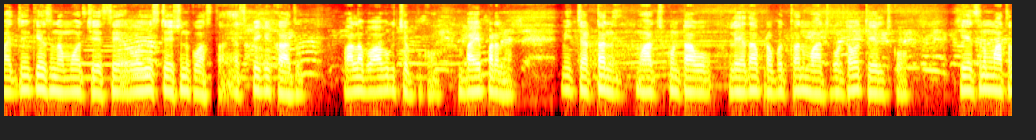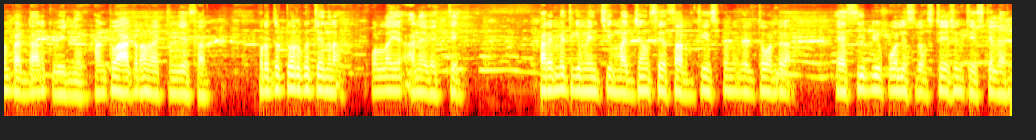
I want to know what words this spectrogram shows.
మద్యం కేసు నమోదు చేస్తే రోజు స్టేషన్కు వస్తా ఎస్పీకి కాదు వాళ్ళ బాబుకు చెప్పుకో భయపడను. మీ చట్టాన్ని మార్చుకుంటావో లేదా ప్రభుత్వాన్ని మార్చుకుంటావో తేల్చుకో. కేసును మాత్రం పెట్టడానికి వీల్లేదు అంటూ ఆగ్రహం వ్యక్తం చేశారు. ప్రొద్దుటూరుకు చెందిన పుల్లయ్య అనే వ్యక్తి పరిమితికి మించి మద్యం సీసాలు తీసుకుని వెళ్తూ ఉండగా ఎస్సీబీ పోలీసులు స్టేషన్ తీసుకెళ్ళారు.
